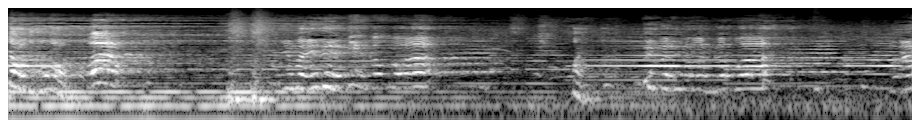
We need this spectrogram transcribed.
เจ้าจะเขาบอกว่ายังไม่เดือดยิ่งกับว่าไม่ไม่มานอนกับว่าไอ้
